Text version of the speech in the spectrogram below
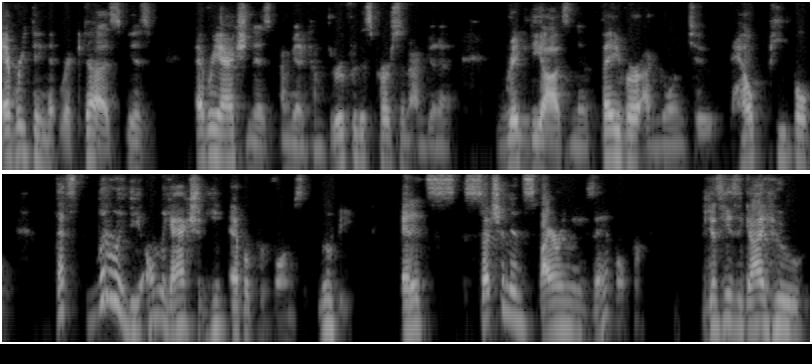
everything that Rick does is every action is I'm going to come through for this person. I'm going to rig the odds in their favor. I'm going to help people. That's literally the only action he ever performs in the movie. And it's such an inspiring example because he's a guy who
